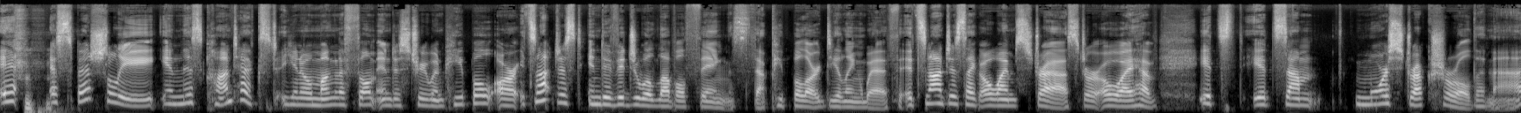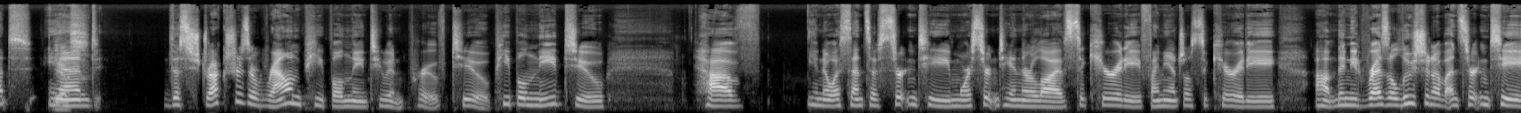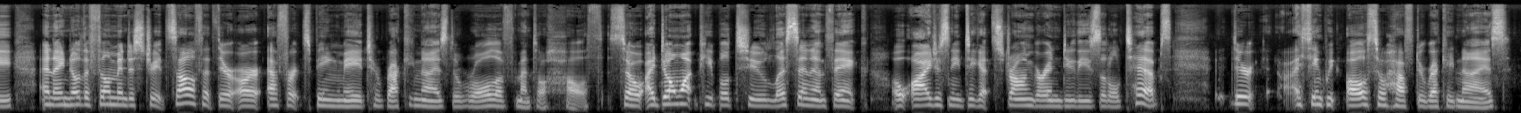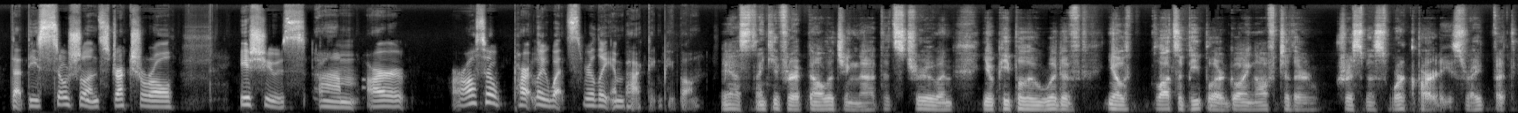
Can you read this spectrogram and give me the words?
especially in this context, you know, among the film industry, when people are, it's not just individual level things that people are dealing with. It's not just like, oh, I'm stressed or oh, I have. It's it's um more structural than that, and yes. the structures around people need to improve too. People need to have you know a sense of certainty more certainty in their lives security financial security um, they need resolution of uncertainty. And i know the film industry itself that there are efforts being made to recognize the role of mental health. So i don't want people to listen and think oh i just need to get stronger and do these little tips. There i think we also have to recognize that these social and structural issues um, are are also partly what's really impacting people Yes, thank you for acknowledging that. That's true. And, you know, people who would have, you know, lots of people are going off to their Christmas work parties, right? But,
